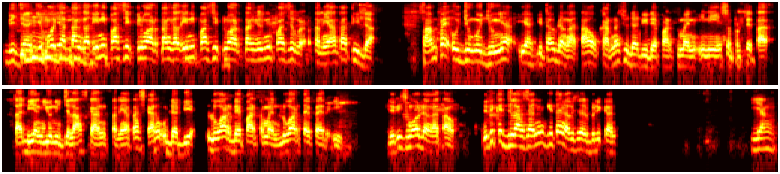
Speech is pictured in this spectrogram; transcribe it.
Dijanji, oh ya tanggal ini pasti keluar, tanggal ini pasti keluar, tanggal ini pasti keluar. Ternyata tidak. Sampai ujung-ujungnya, ya kita udah nggak tahu. Karena sudah di departemen ini, seperti ta- tadi yang Yuni jelaskan, ternyata sekarang udah di luar departemen, luar TVRI. Jadi semua udah nggak tahu. Jadi kejelasan ini kita nggak bisa berikan. Yang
